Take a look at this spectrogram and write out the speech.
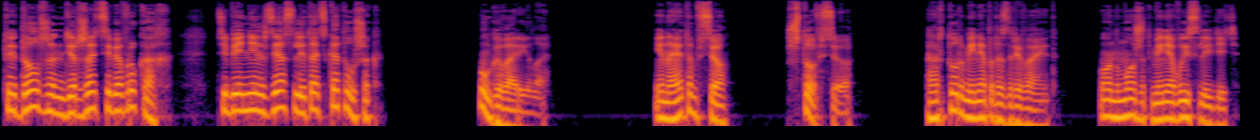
«Ты должен держать себя в руках. Тебе нельзя слетать с катушек». Уговорила. И на этом все. Что все? Артур меня подозревает. Он может меня выследить.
